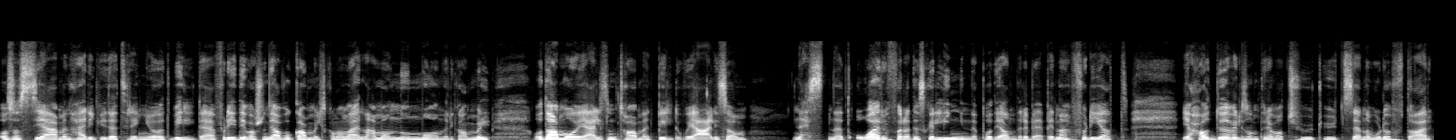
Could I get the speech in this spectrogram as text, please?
Og så sier jeg men herregud, jeg trenger jo et bilde. Fordi de var sånn ja, hvor gammel skal man være? Nei, man er noen måneder gammel. Og da må jeg liksom ta med et bilde hvor jeg er liksom nesten et år for at jeg skal ligne på de andre babyene. Fordi at jeg hadde jo et veldig sånn prematurt utseende hvor du ofte har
